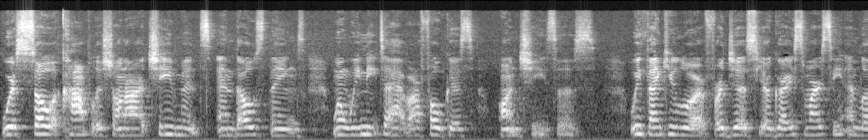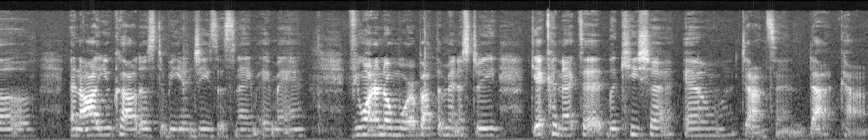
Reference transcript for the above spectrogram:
we're so accomplished on our achievements and those things when we need to have our focus on Jesus. We thank you, Lord, for just your grace, mercy, and love and all you called us to be in Jesus' name. Amen. If you want to know more about the ministry, get connected at LaKishaMJohnson.com.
